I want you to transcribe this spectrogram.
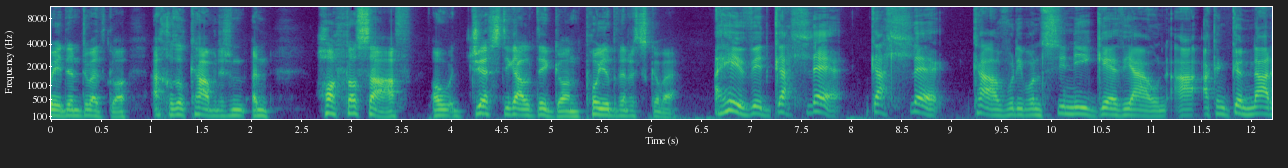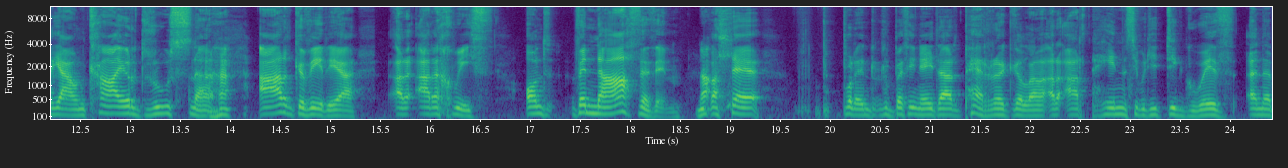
wedyn diweddglo, achos oedd Cavendish yn, yn hollol saff, o just i gael digon, pwy y byddai'n risgo fe? A hefyd, galle, galle caf wedi bod yn sinigedd iawn a, ac yn gynnar iawn cael drws na uh -huh. ar gyfeiriau ar, ar y chwith, ond fe nath e ddim. Na. Falle bod e'n rhywbeth i wneud ar perygl a'r, a'r hyn sydd wedi digwydd yn y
